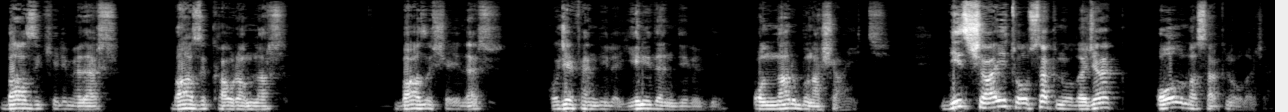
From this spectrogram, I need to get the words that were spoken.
bazı kelimeler, bazı kavramlar, bazı şeyler Hoca Efendi ile yeniden dirildi. Onlar buna şahit. Biz şahit olsak ne olacak? Olmasak ne olacak?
